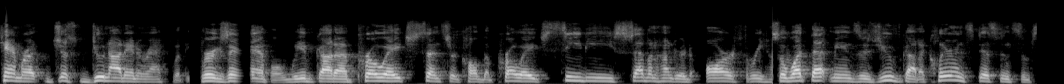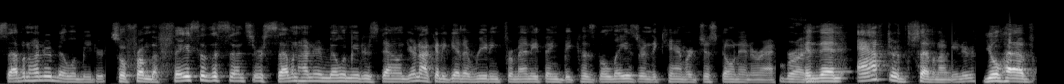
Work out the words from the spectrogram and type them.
camera just do not interact with you. For example, we've got a Pro H sensor called the Pro H CD 700R300. So what that means is you've got a clearance distance of 700 millimeters. So from the face of the sensor, 700 millimeters down, you're not going to get a reading from anything because the laser and the camera just don't interact. right And then after 700 meters, you'll have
